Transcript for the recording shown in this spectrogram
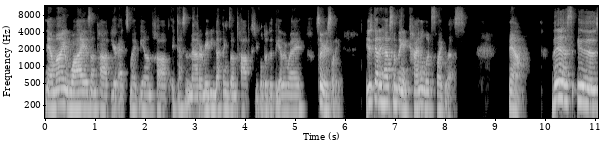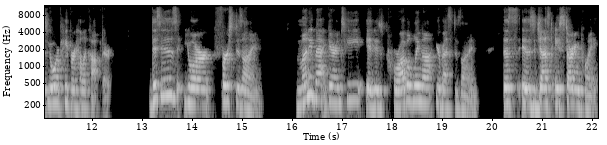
now my Y is on top, your X might be on top. It doesn't matter. Maybe nothing's on top because you folded it the other way. Seriously, you just got to have something that kind of looks like this. Now, this is your paper helicopter. This is your first design. Money back guarantee, it is probably not your best design. This is just a starting point,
